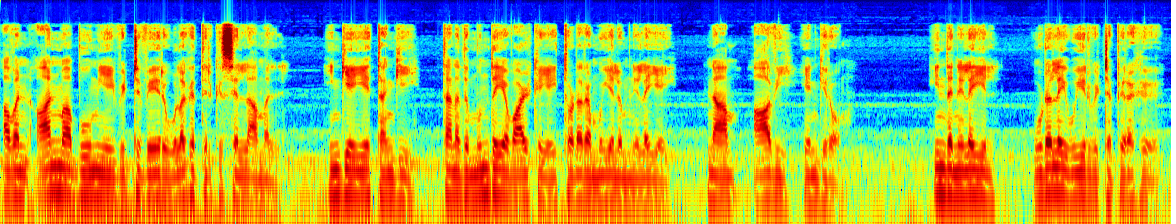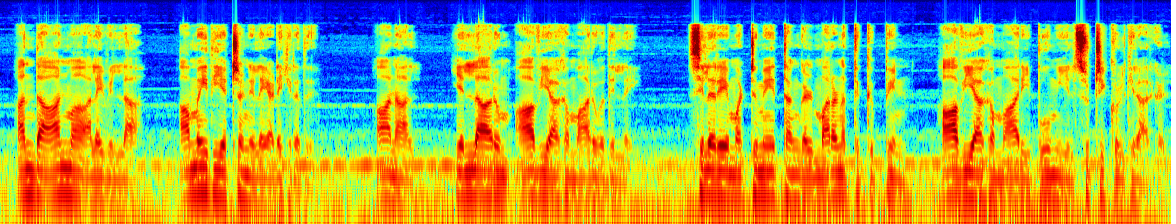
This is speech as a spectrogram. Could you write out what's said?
அவன் ஆன்மா பூமியை விட்டு வேறு உலகத்திற்கு செல்லாமல் இங்கேயே தங்கி தனது முந்தைய வாழ்க்கையை தொடர முயலும் நிலையை நாம் ஆவி என்கிறோம். இந்த நிலையில் உடலை உயிர்விட்ட பிறகு அந்த ஆன்மா அலைவில்லா அமைதியற்ற நிலை அடைகிறது. ஆனால் எல்லாரும் ஆவியாக மாறுவதில்லை. சிலரே மட்டுமே தங்கள் மரணத்துக்குப் பின் ஆவியாக மாறி பூமியில் சுற்றிக் கொள்கிறார்கள்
